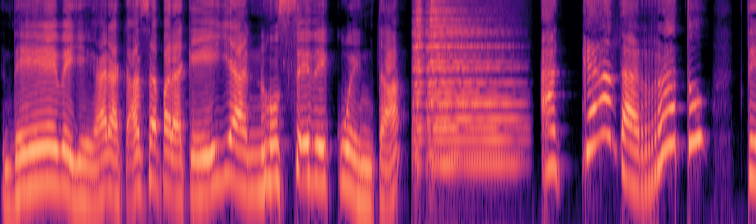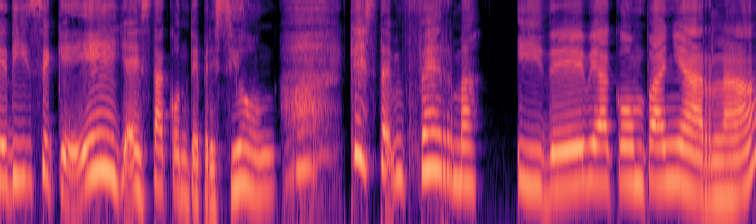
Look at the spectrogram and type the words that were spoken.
debe llegar a casa para que ella no se dé cuenta. A cada rato te dice que ella está con depresión, que está enferma y debe acompañarla.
